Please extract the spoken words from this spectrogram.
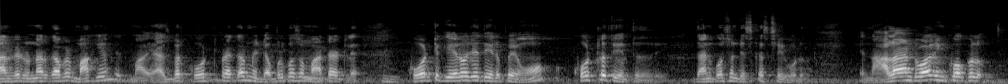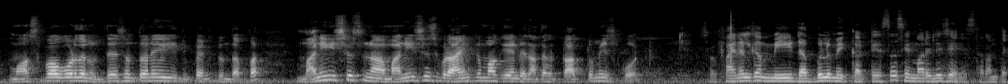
ఆల్రెడీ ఉన్నారు కాబట్టి మాకేం లేదు. మా యాజ్ పర్ కోర్టు ప్రకారం మేము డబ్బుల కోసం మాట్లాడట్లేదు కోర్టుకి ఏ రోజైతే వెళ్ళిపోయామో కోర్టులో తేలుతుంది అది. దానికోసం డిస్కస్ చేయకూడదు. నాలాంటి వాళ్ళు ఇంకొకరు. మోసపోకూడదనే ఉద్దేశంతోనే ఇది పెట్టడం తప్ప మనీ ఇష్యూస్ నా మనీ ఇష్యూస్ ఇప్పుడు ఆయనకి మాకు ఏం లేదు. అంత టాక్ టు మీస్ కోర్ట్ సో ఫైనల్గా మీ డబ్బులు మీకు కట్టేస్తే సినిమా రిలీజ్ చేయనిస్తారు అంతే.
